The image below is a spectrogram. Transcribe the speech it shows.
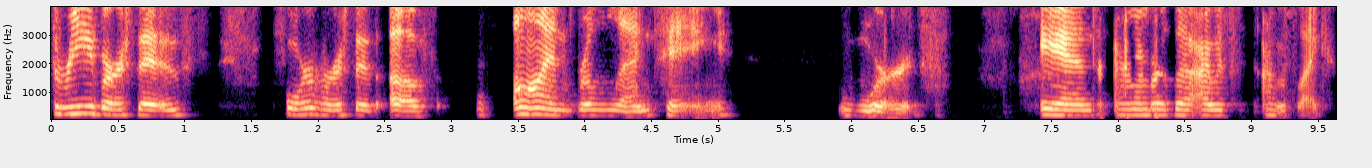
three verses, four verses of unrelenting words. And I remember that I was I was like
